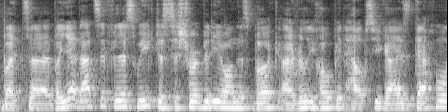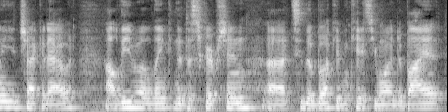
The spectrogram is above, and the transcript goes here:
But, uh, but yeah, that's it for this week. Just a short video on this book. I really hope it helps you guys. Definitely check it out. I'll leave a link in the description uh, to the book in case you wanted to buy it.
